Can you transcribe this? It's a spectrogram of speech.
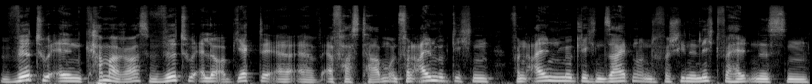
virtuellen Kameras virtuelle Objekte er, er, erfasst haben und von allen möglichen, von allen möglichen Seiten und verschiedenen Lichtverhältnissen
